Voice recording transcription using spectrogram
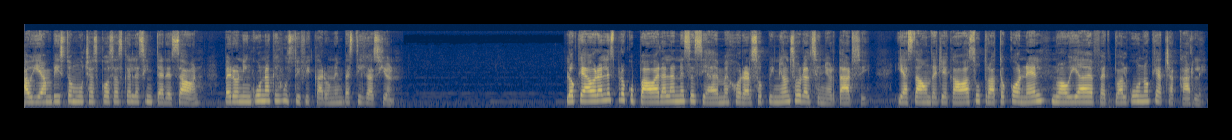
Habían visto muchas cosas que les interesaban, pero ninguna que justificara una investigación. Lo que ahora les preocupaba era la necesidad de mejorar su opinión sobre el señor Darcy, y hasta donde llegaba su trato con él no había defecto alguno que achacarle.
